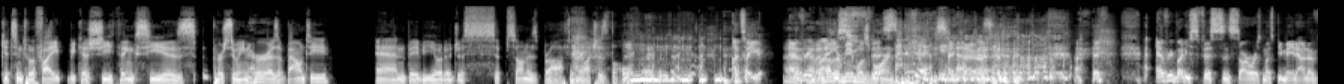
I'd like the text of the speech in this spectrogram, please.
gets into a fight because she thinks he is pursuing her as a bounty. And Baby Yoda just sips on his broth and watches the whole thing. I'll tell you, and, and, another meme was born. Everybody's fists in Star Wars must be made out of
